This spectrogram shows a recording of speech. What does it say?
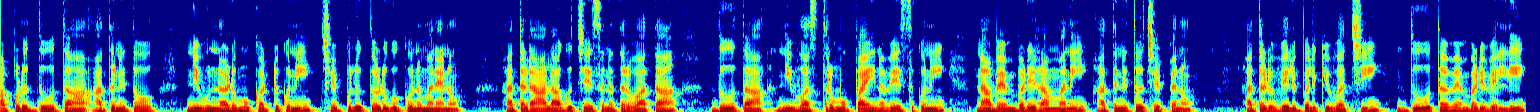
అప్పుడు దూత అతనితో నీవు నడుము కట్టుకుని చెప్పులు తొడుగుకొనుమనెను. అతడు అలాగు చేసిన తరువాత దూత నీ వస్త్రము పైన వేసుకుని నా వెంబడి రమ్మని అతనితో చెప్పెను. అతడు వెలుపలికి వచ్చి దూత వెంబడి వెళ్ళి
